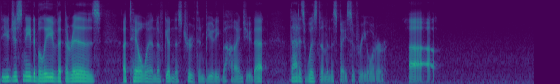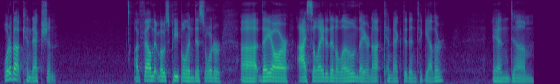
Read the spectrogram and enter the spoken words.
Do you just need to believe that there is a tailwind of goodness, truth, and beauty behind you? That that is wisdom in the space of reorder. Uh, what about connection? I've found that most people in disorder uh, they are isolated and alone. They are not connected and together. And um,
